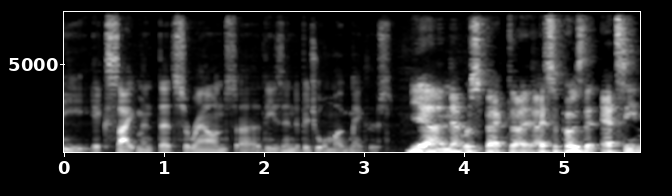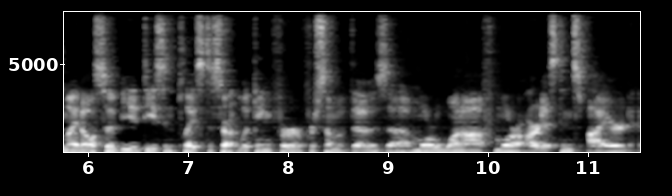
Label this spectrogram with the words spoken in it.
the excitement that surrounds uh, these individual mug makers. Yeah, in that respect, I, I, suppose that Etsy might also be a decent place to start looking for for some of those uh, more one-off, more artist-inspired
